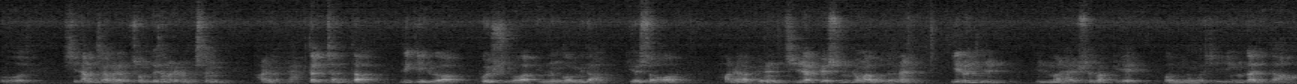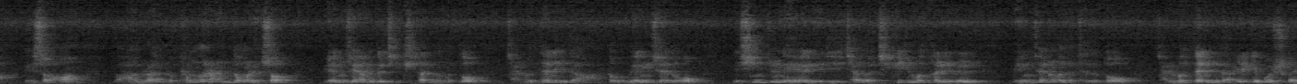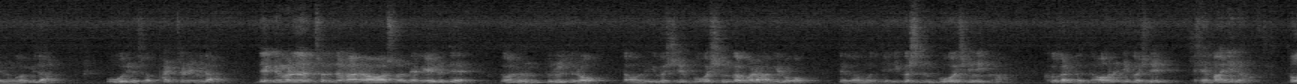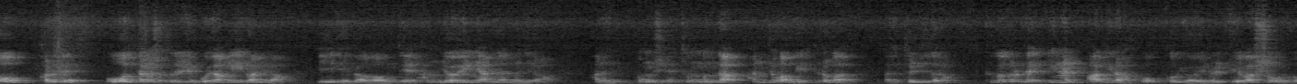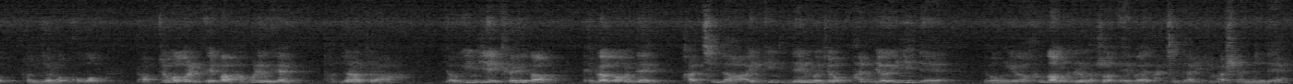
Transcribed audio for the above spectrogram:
어, 신앙생활하고 종교생활하는 것은 하나님 앞에 합당치 않다. 이렇게 우리가 볼 수가 있는 겁니다. 그래서 하나님 앞에는 질 앞에 순종하고자는 이런 일, 일만 할 수밖에 없는 것이 인간이다. 그래서 마누라한 또 경건한 행동을 해서 맹세하기도 지키지 않는 것도 잘못된 일이다. 또 맹세도 신중해야 되지 자기가 지키지 못할 일을 맹세하는 것 자체도 잘못된 일이다. 이렇게 볼 수가 있는 겁니다. 5절에서 8절입니다. 내게 말하는 천사가 나와서 내게 이르되 너는 눈을 들어 나오는 이것이 무엇인가 보라 하기로 내가 묻되 이것은 무엇이니까 그 가르되 나오는 이것이 에반이라 또 가르되 온 땅에서 그들의 모양이 이러하니라 이 에바 가운데 한 여인이 앉았느니라 하는 동시에 둥근답 한 조각이 들어가 어, 들리더라. 그가 그런데 이는 악이라 하고 그 여인을 에바 속으로 던져놓고 앞조각을 에바 하구리 위에 던져놨더라. 여기 이제 교회가 에바 가운데 갇힌다. 이렇게 되는 거죠. 한 여인인데 영계가 흑암으로 들어가서 에바에 갇힌다. 이렇게 말씀했는데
